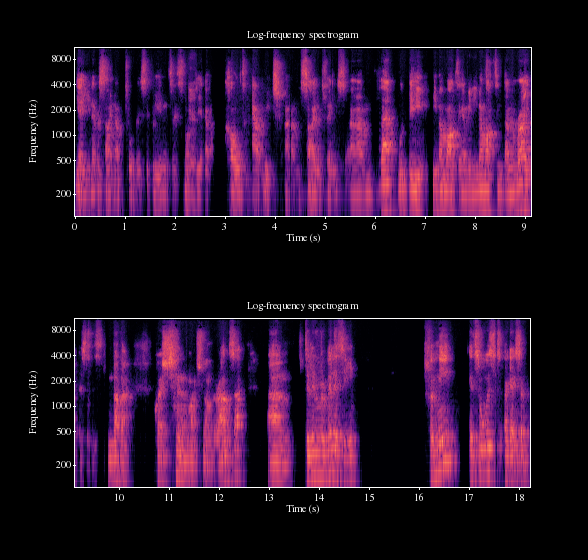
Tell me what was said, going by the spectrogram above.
yeah you never signed up for basically, and it's, it's not yeah. the uh, cold outreach um, side of things. Um, that would be email marketing. I mean, email marketing done right is, is another question and a much longer answer. Um, deliverability, for me, it's always okay. So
